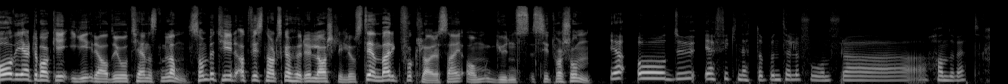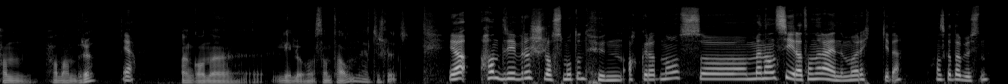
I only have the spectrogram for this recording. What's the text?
Og vi er tilbake i radiotjenestenland, som betyr at vi snart skal høre Lars Lillo Stenberg forklare seg om Gunns situasjon. Ja, og du, jeg fikk nettopp en telefon fra han du vet. Han, han andre? Angående Lillo-samtalen helt til slutt? Ja, han driver og slåss mot en hund akkurat nå, så Men han sier at han regner med å rekke det. Han skal ta bussen.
